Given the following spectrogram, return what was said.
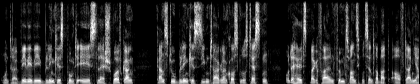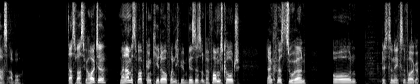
Unter www.blinkist.de slash Wolfgang kannst du Blinkist sieben Tage lang kostenlos testen und erhältst bei Gefallen 25% Rabatt auf dein Jahresabo. Das war's für heute. Mein Name ist Wolfgang Kierdorf und ich bin Business- und Performance Coach. Danke fürs Zuhören und bis zur nächsten Folge.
